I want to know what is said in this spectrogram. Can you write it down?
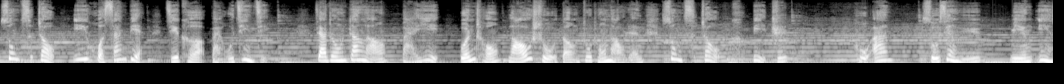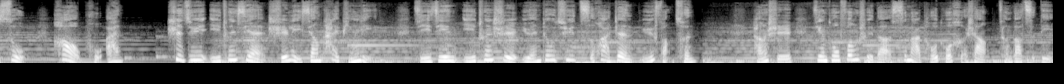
诵此咒一或三遍，即可百无禁忌。家中蟑螂、白蚁、蚊虫、老鼠等诸虫恼人，诵此咒可避之。普安，俗姓于，名印素，号普安，世居宜春县十里乡太平里，即今宜春市袁州区慈化镇渔坊村。唐时精通风水的司马头陀和尚曾到此地，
